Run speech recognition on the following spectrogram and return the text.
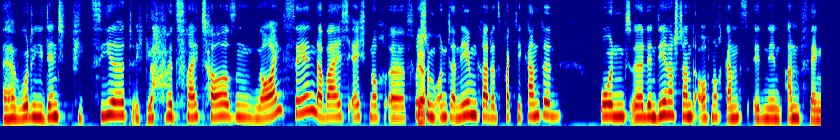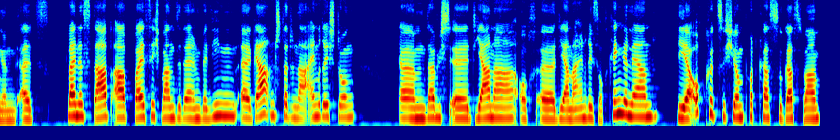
äh, wurde identifiziert, ich glaube 2019, da war ich echt noch äh, frisch ja. im Unternehmen, gerade als Praktikantin. Und äh, Lindera stand auch noch ganz in den Anfängen. Als kleines Start-up, weiß ich, waren sie da in Berlin, äh, Gartenstadt in einer Einrichtung. Ähm, da habe ich äh, Diana, auch äh, Diana Heinrichs auch kennengelernt die ja auch kürzlich hier im Podcast zu Gast war.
